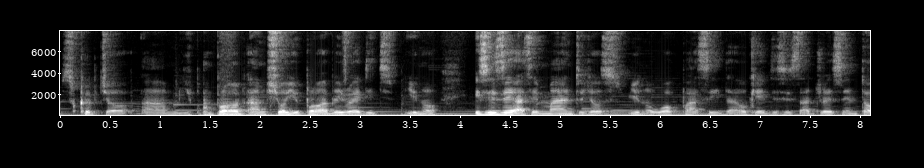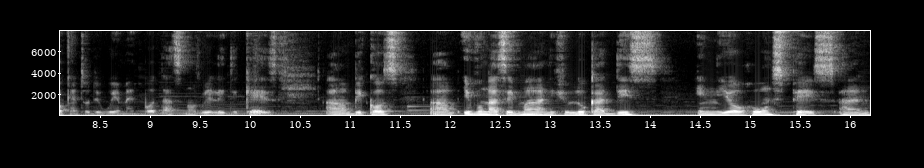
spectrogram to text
scripture um you, I'm, I'm sure you probably read it you know. It's easy as a man to just you know walk past it that okay this is addressing talking to the women. But that's not really the case um, because um, even as a man if you look at this in your own space and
